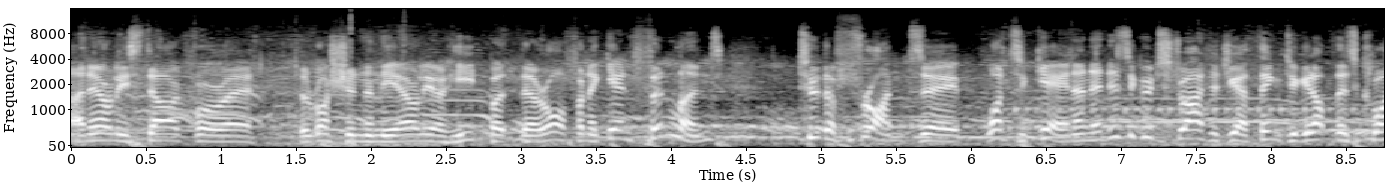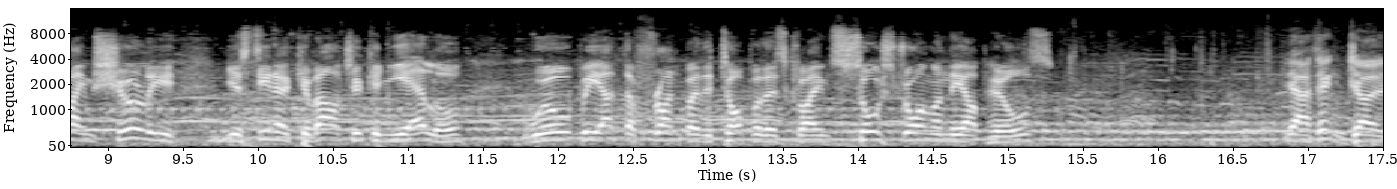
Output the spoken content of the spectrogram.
an early start for. Uh, the Russian in the earlier heat, but they're off. And again, Finland to the front uh, once again. And it is a good strategy, I think, to get up this climb. Surely Justyna Kowalczyk in yellow will be at the front by the top of this climb. So strong on the uphills. Yeah, I think uh,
